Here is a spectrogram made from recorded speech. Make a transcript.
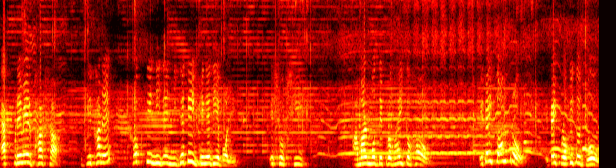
এক প্রেমের ভাষা, যেখানে শক্তি নিজে নিজেকেই ভেঙে দিয়ে বলে, এসো শিব, আমার মধ্যে প্রবাহিত হও। এটাই তন্ত্র, এটাই প্রকৃত যোগ।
